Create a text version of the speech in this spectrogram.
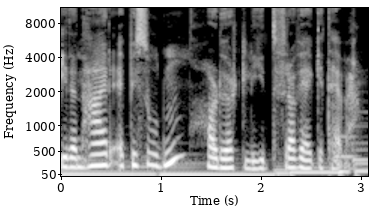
I denne episoden har du hørt lyd fra VGTV.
